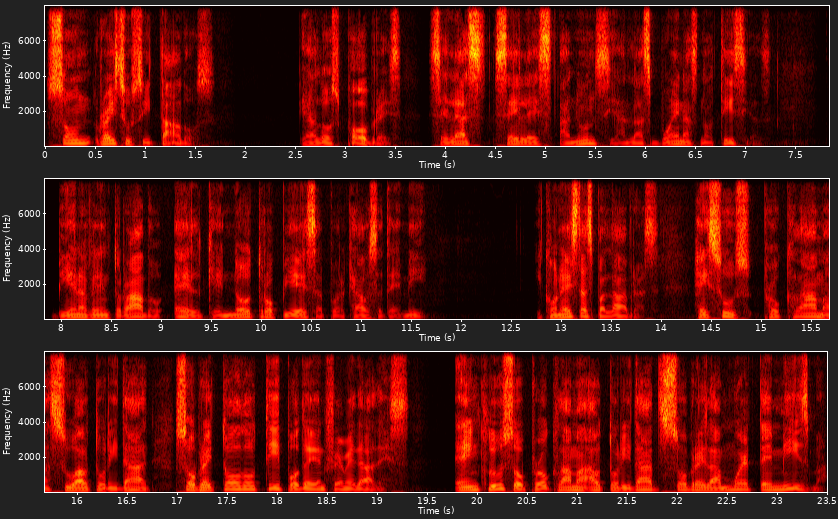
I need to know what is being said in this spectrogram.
son resucitados, y a los pobres se les, anuncian las buenas noticias. Bienaventurado el que no tropieza por causa de mí. Y con estas palabras, Jesús proclama su autoridad sobre todo tipo de enfermedades e incluso proclama autoridad sobre la muerte misma.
